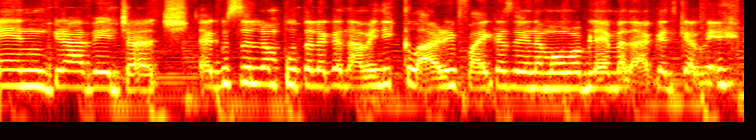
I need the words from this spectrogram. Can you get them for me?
And grabe, Judge. Uh, Gusto lang po talaga namin i-clarify kasi namumroblema na agad kami.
